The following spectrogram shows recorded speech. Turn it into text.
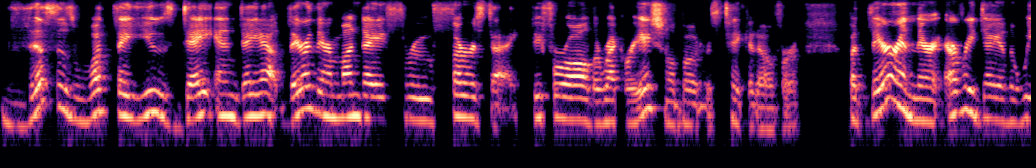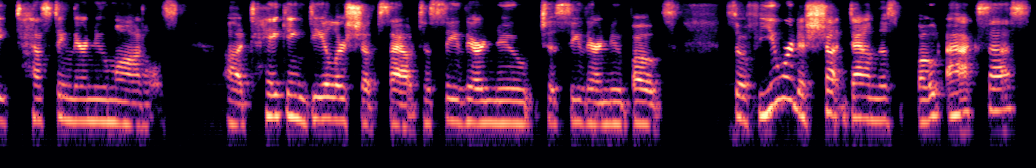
this is what they use day in day out they're there monday through thursday before all the recreational boaters take it over but they're in there every day of the week testing their new models uh, taking dealerships out to see their new to see their new boats. So if you were to shut down this boat access,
